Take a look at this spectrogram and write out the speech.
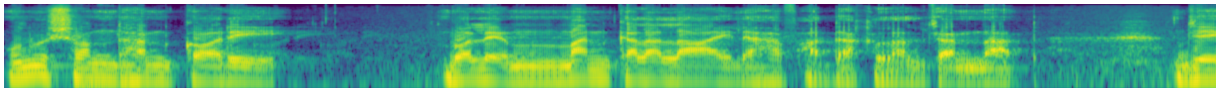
অনুসন্ধান করে। বলে, মান কালালা ইলাহা ফাদাখালাল জান্নাত। যে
